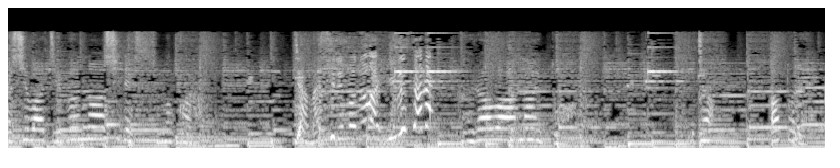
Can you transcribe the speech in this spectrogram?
私は自分の足で進むから。邪魔する者は許さない。食らわないとじゃあ後で。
